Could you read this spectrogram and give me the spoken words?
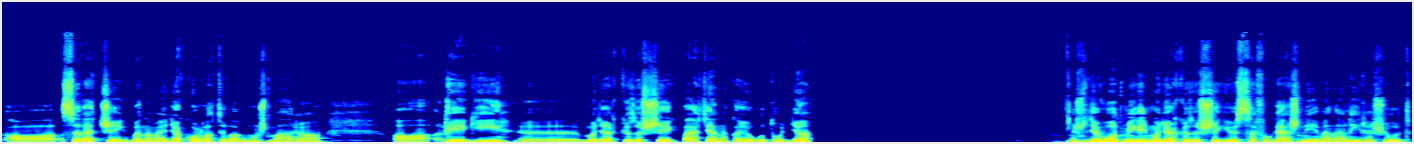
a szövetségben, amely gyakorlatilag most már a, a régi ö, magyar közösség pártjának a jogutódja, és ugye volt még egy magyar közösségi összefogás néven elhíresült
